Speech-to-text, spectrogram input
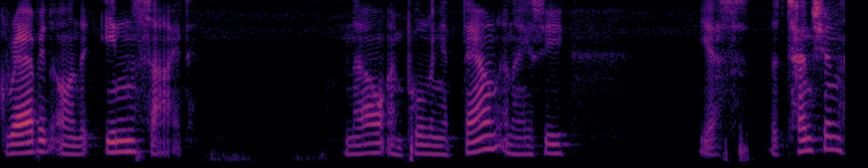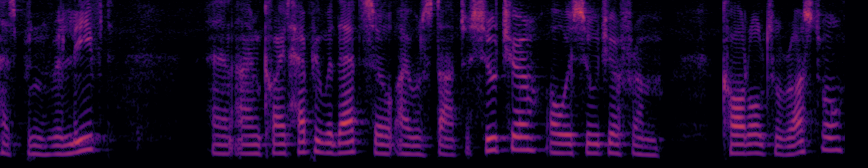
grab it on the inside. Now I'm pulling it down and I see, yes, the tension has been relieved and I'm quite happy with that. So I will start to suture, always suture from caudal to rostral.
